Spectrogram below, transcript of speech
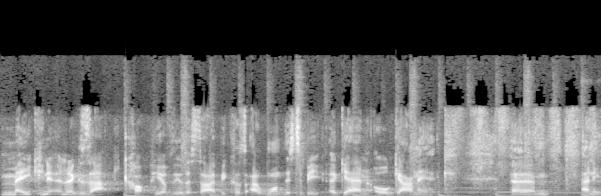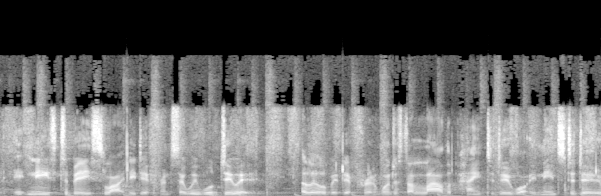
making it an exact copy of the other side because I want this to be, again, organic. Um, and it, it needs to be slightly different. So we will do it a little bit different. We'll just allow the paint to do what it needs to do.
